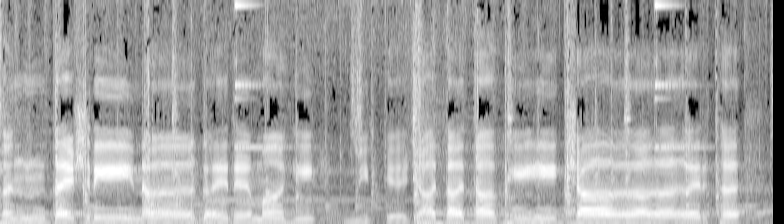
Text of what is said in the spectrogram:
સંત શ્રીનગર માહી નિત્ય જાતા તા ભિક્ષાર્થ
